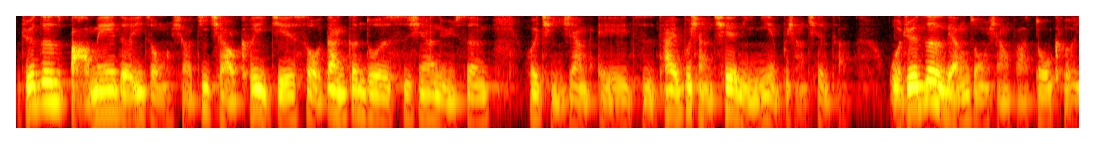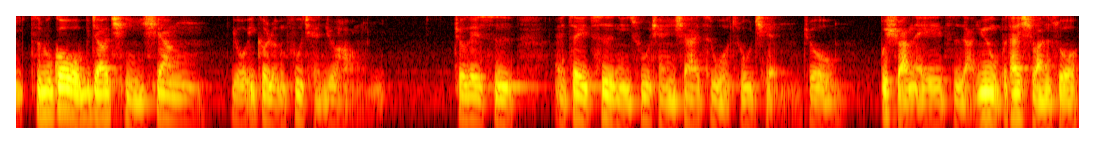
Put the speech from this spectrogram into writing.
我觉得这是把妹的一种小技巧，可以接受。但更多的是现在女生会倾向 AA 制，她也不想欠你，你也不想欠她。我觉得这两种想法都可以，只不过我比较倾向有一个人付钱就好，就类似，哎，这一次你出钱，下一次我出钱就。不喜欢 AA 制啊，因为我不太喜欢说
